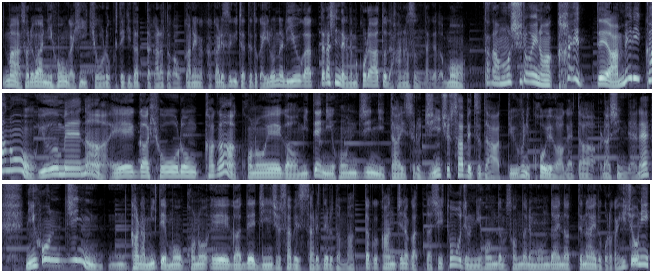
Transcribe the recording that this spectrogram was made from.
まあそれは日本が非協力的だったからとかお金がかかりすぎちゃってとかいろんな理由があったらしいんだけど、まあ、これは後で話すんだけども、ただ面白いのはかえってアメリカの有名な映画評論家がこの映画を見て日日本人に対する人種差別だっていうふうに声を上げたらしいんだよね。日本人から見てもこの映画で人種差別されてるとは全く感じなかったし当時の日本でもそんなに問題になってないどころか非常に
